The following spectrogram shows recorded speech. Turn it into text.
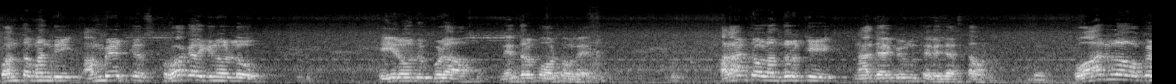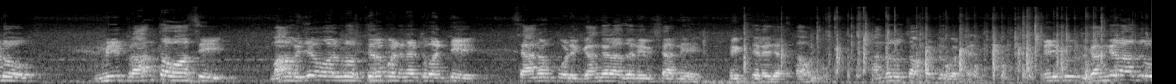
కొంతమంది అంబేద్కర్ స్పృహ కలిగిన వాళ్ళు ఈరోజు కూడా నిద్రపోవటం లేదు. అలాంటి వాళ్ళందరికీ నా జైభీము తెలియజేస్తా ఉన్నా. వారిలో ఒకడు మీ ప్రాంతవాసి మా విజయవాడలో స్థిరపడినటువంటి శానంపూడి గంగరాజు అనే విషయాన్ని మీకు తెలియజేస్తా ఉన్నాం. అందరూ చప్పట్లు కొట్టండి. మీకు గంగరాజు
